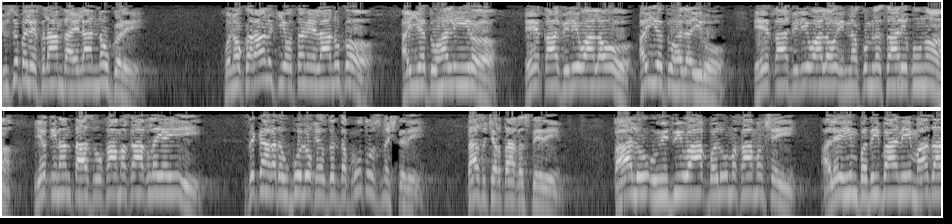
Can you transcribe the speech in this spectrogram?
یوسف علی السلام دا اعلان نو کړي خو نو کرانو کی اوتن اعلان کو ایتو حلیر اے قافلی والو ایتو حلیرو اے قافلی والو انکم لسارقون یقینا تاسو خامخاغلی ځکه هغه د وبو لوخ یو ځل د پروت اوس نشته دی تاسو چرته غستې دی قالو او دوی واقبلوا مخامخ شي عليهم بدی باندې ما ذا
